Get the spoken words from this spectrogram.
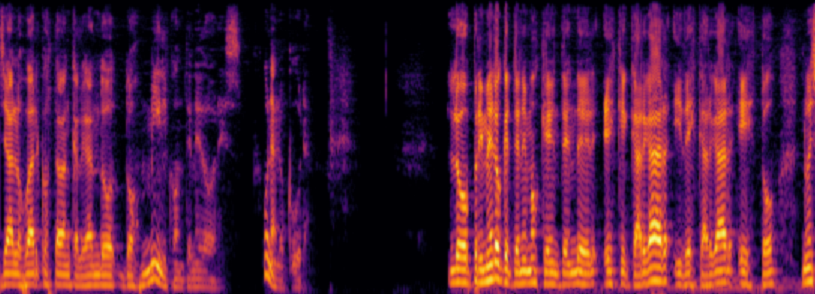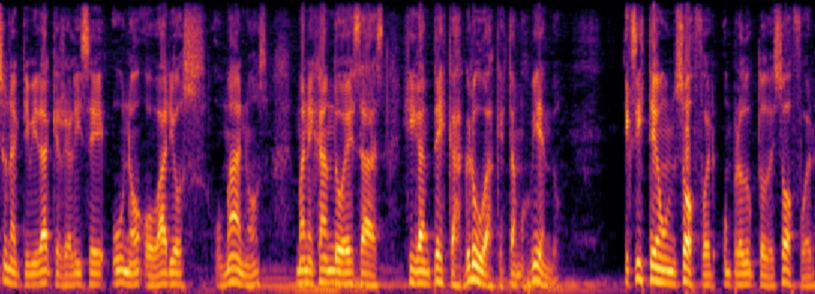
ya los barcos estaban cargando 2.000 contenedores. Una locura. Lo primero que tenemos que entender es que cargar y descargar esto no es una actividad que realice uno o varios humanos manejando esas gigantescas grúas que estamos viendo. Existe un software, un producto de software,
